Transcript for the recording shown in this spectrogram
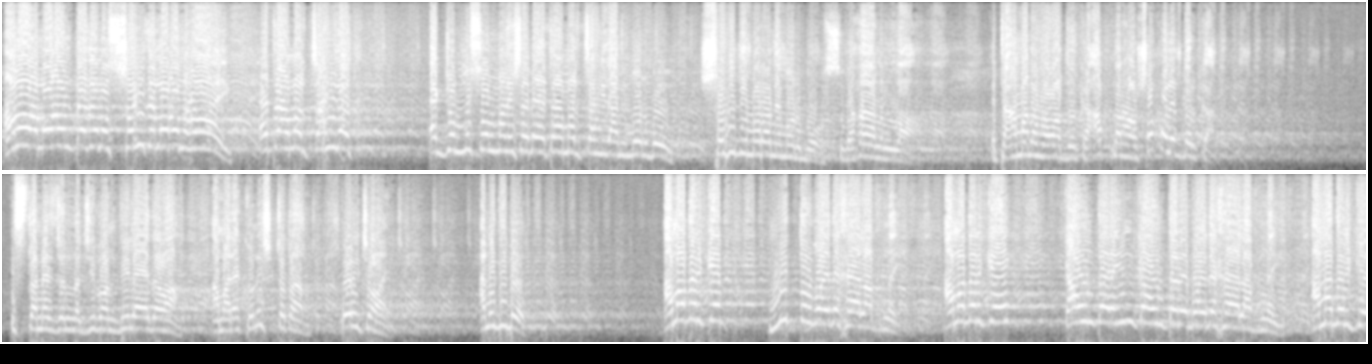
আমার মরণটা যেন শহীদে মরণ হয়, এটা আমার চাহিদা। একজন মুসলমান হিসেবে এটা আমার চাহিদা, আমি মরবো শহীদি মরণে মরবো সুবাহান এটা আমার হওয়ার দরকার, আপনার হওয়া সকলের দরকার। ইসলামের জন্য জীবন বিলায় দেওয়া, আমার একনিষ্ঠতার পরিচয়। আমি দিব। আমাদেরকে মৃত্যুর ভয় দেখায় লাভ নাই। আমাদেরকে কাউন্টারে ইনকাউন্টারে ভয় দেখায় লাভ নাই। আমাদেরকে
